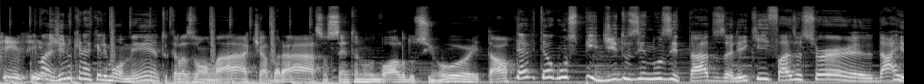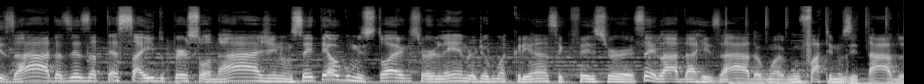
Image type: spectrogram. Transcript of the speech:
Sim, sim. Imagino que naquele momento que elas vão lá, te abraçam, sentam no colo do senhor e tal, deve ter alguns pedidos inusitados ali que fazem o senhor dar risada, às vezes até sair do personagem, não sei. Tem alguma história que o senhor lembra de alguma criança que fez o senhor, sei lá, dar risada, algum, algum fato inusitado?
